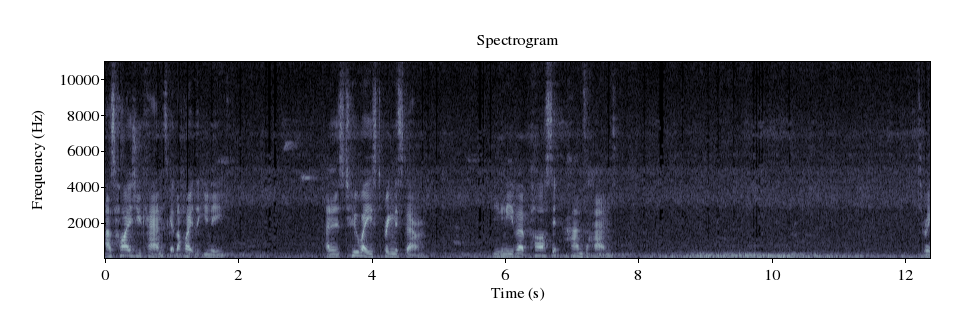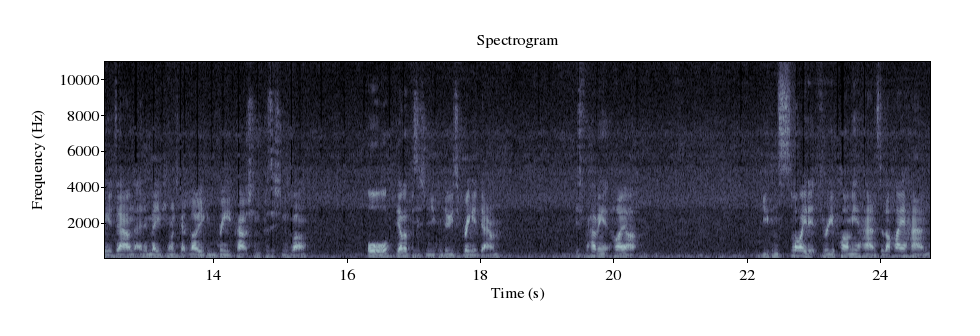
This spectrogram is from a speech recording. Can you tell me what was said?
as high as you can to get the height that you need. And there's two ways to bring this down. You can either pass it hand to hand, to bring it down, and then maybe if you want to get low, you can bring your crouching position as well. Or the other position you can do to bring it down is for having it high up, you can slide it through your palm of your hand. So the higher hand,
